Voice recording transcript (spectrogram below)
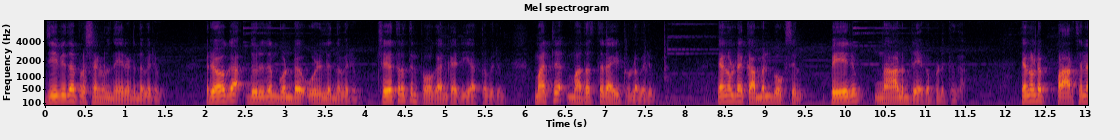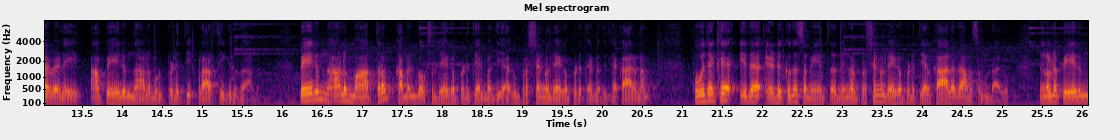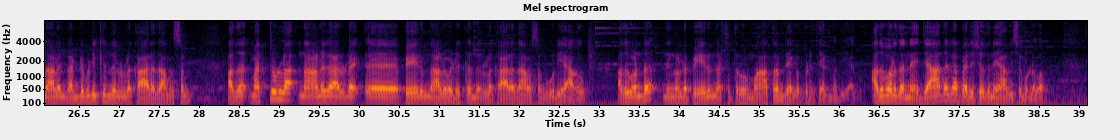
ജീവിത പ്രശ്നങ്ങൾ നേരിടുന്നവരും രോഗ ദുരിതം കൊണ്ട് ഉഴലുന്നവരും ക്ഷേത്രത്തിൽ പോകാൻ കഴിയാത്തവരും മറ്റ് മതസ്ഥരായിട്ടുള്ളവരും ഞങ്ങളുടെ കമന്റ് ബോക്സിൽ പേരും നാളും രേഖപ്പെടുത്തുക. ഞങ്ങളുടെ പ്രാർത്ഥനാ വേളയിൽ ആ പേരും നാളും ഉൾപ്പെടുത്തി പ്രാർത്ഥിക്കുന്നതാണ്. പേരും നാളും മാത്രം കമന്റ് ബോക്സിൽ രേഖപ്പെടുത്തിയാൽ മതിയാകും. പ്രശ്നങ്ങൾ രേഖപ്പെടുത്തേണ്ടതില്ല. കാരണം പൂജയ്ക്ക് ഇത് എടുക്കുന്ന സമയത്ത് നിങ്ങൾ പ്രശ്നങ്ങൾ രേഖപ്പെടുത്തിയാൽ കാലതാമസം ഉണ്ടാകും നിങ്ങളുടെ പേരും നാളും കണ്ടുപിടിക്കുന്നതിനുള്ള കാലതാമസം അത് മറ്റുള്ള നാളുകാരുടെ പേരും നാളും എടുക്കുന്നതിനുള്ള കാലതാമസം കൂടിയാകും. അതുകൊണ്ട് നിങ്ങളുടെ പേരും നക്ഷത്രവും മാത്രം രേഖപ്പെടുത്തിയാൽ മതിയാകും. അതുപോലെ തന്നെ ജാതക പരിശോധന ആവശ്യമുള്ളവർ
